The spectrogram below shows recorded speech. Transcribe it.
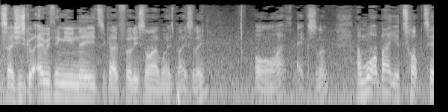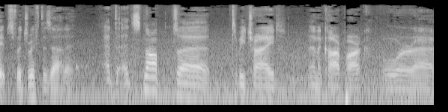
So she's got everything you need to go fully sideways, basically. All right, excellent. And what about your top tips for drifters out there? It, it's not uh, to be tried in a car park or uh,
